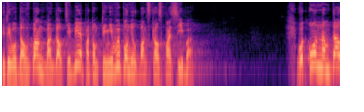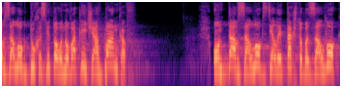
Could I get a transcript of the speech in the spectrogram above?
И ты его дал в банк, банк дал тебе, потом ты не выполнил, банк сказал спасибо. Вот он нам дал залог Духа Святого, но в отличие от банков, он дав залог, сделает так, чтобы залог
